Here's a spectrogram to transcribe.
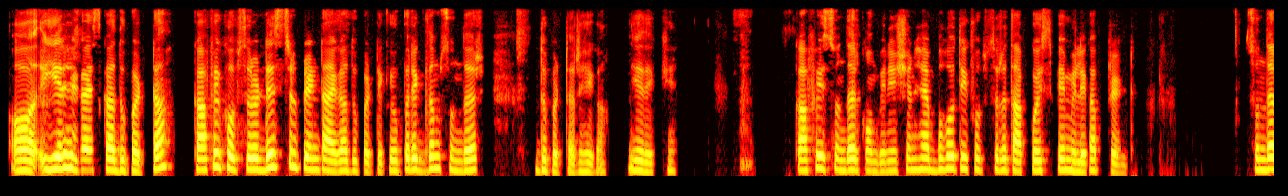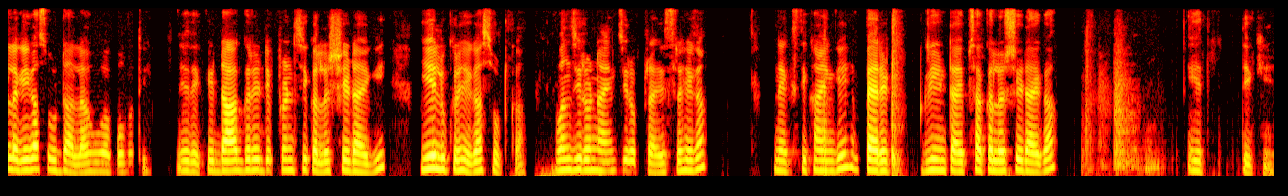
और ये रहेगा इसका दुपट्टा। काफ़ी खूबसूरत डिजिटल प्रिंट आएगा दुपट्टे के ऊपर, एकदम सुंदर दुपट्टा रहेगा। ये देखिए, काफ़ी सुंदर कॉम्बिनेशन है, बहुत ही खूबसूरत आपको इस पे मिलेगा प्रिंट सुंदर लगेगा सूट डाला हुआ, बहुत ही। ये देखिए डार्क ग्रे डिफरेंट सी कलर शेड आएगी, ये लुक रहेगा सूट का। One zero nine zero price रहेगा। नेक्स्ट दिखाएँगे पैरेट ग्रीन टाइप सा कलर शेड आएगा। ये देखिए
